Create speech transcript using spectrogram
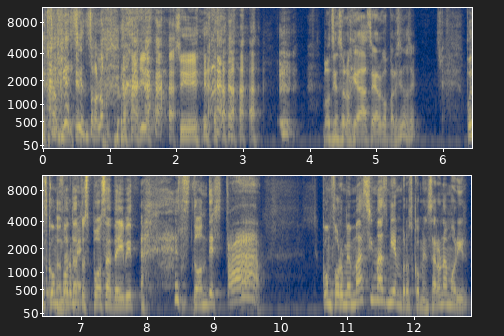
Cienciólogos. Sí. O cienciología hace algo parecido, ¿sí? Pues ¿dónde conforme... está tu esposa, David? ¿Dónde está? Conforme más y más miembros comenzaron a morir,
